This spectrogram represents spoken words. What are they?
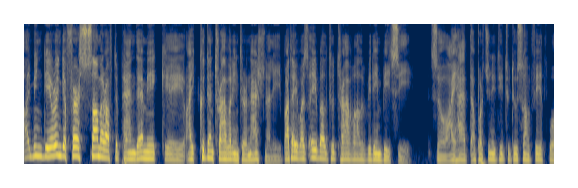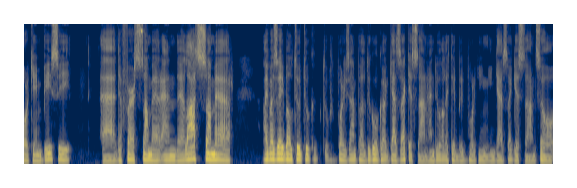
I mean, during the first summer of the pandemic, uh, I couldn't travel internationally, but I was able to travel within BC. So I had the opportunity to do some field work in BC uh, the first summer, and the last summer I was able to, to, to, for example, to go to Kazakhstan and do a little bit working in Kazakhstan. So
